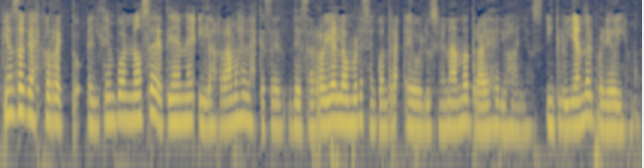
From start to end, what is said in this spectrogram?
Pienso que es correcto. El tiempo no se detiene y las ramas en las que se desarrolla el hombre se encuentran evolucionando a través de los años, incluyendo el periodismo.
